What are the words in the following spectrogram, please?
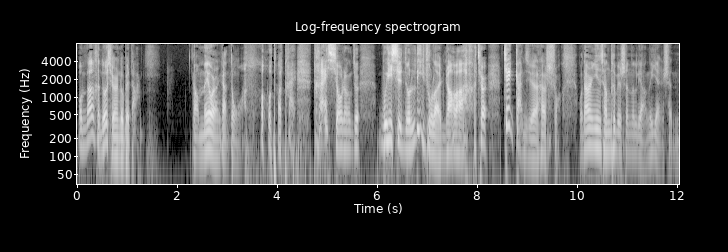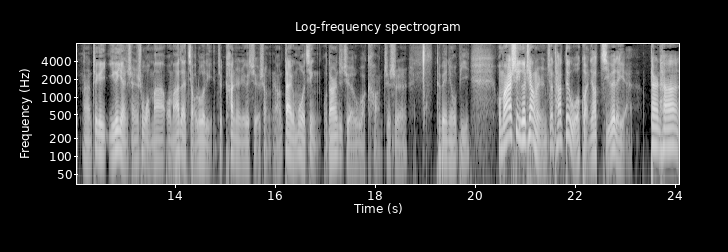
我们班很多学生都被打。然后没有人敢动我，我操，太太嚣张，就微信就立住了，你知道吧？就是这感觉还爽。我当时印象特别深的两个眼神啊，这个一个眼神是我妈，我妈在角落里就看着这个学生，然后戴个墨镜，我当时就觉得我靠，这是特别牛逼。我妈是一个这样的人，就她对我管教极为的严，但是她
